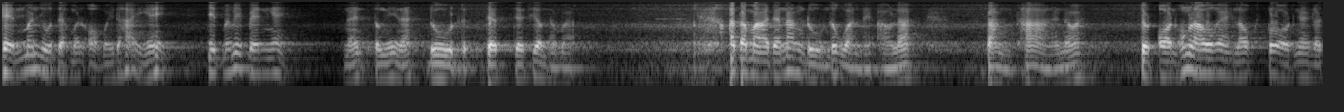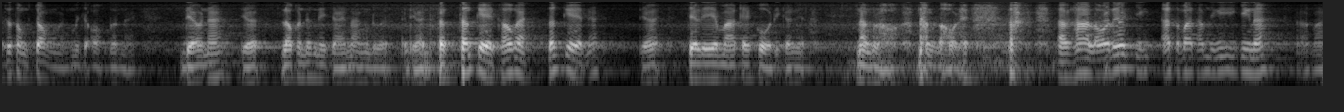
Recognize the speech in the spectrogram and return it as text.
เห็นมันอยู่แต่มันออกไม่ได้ไง จิตมันไม่เป็นไงนะตรงนี้นะดูจะจะเชื่อมธรรมะอาตมาจะนั่งดูทุกวันเลยเอาละตั้งท่าเลยนะว่าจุดอ่อนของเราไง เราโกรธไง เราจะต้องจ้องมันมันจะออกตอนไหน เดี๋ยวนะ เดี๋ยวเราก็นึกในใจนั่งด้วย เดี๋ยวสังเกตเขาไงสังเกตนะ เดี๋ยวเจเรมาแกโกรธอีกแล้วเนี่ยนั่งรอนั่งรอเลยถ้าราเนี่ยจริงอาตมาทำอย่างนี้จริงๆนะมา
